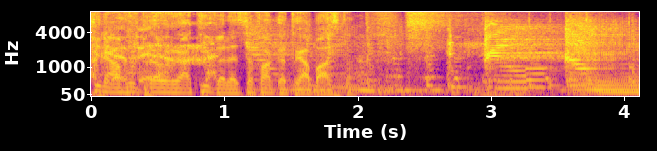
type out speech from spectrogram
cine a avut prerogativele să facă treaba asta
